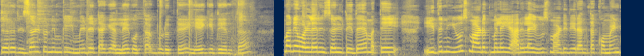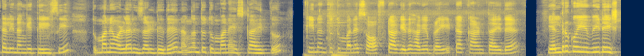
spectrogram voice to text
ಇದರ ರಿಸಲ್ಟು ನಿಮಗೆ ಇಮಿಡಿಯೇಟಾಗಿ ಅಲ್ಲೇ ಗೊತ್ತಾಗ್ಬಿಡುತ್ತೆ, ಹೇಗಿದೆ ಅಂತ. ತುಂಬಾ ಒಳ್ಳೆ ರಿಸಲ್ಟ್ ಇದೆ. ಮತ್ತು ಇದನ್ನು ಯೂಸ್ ಮಾಡಿದ್ಮೇಲೆ ಯಾರೆಲ್ಲ ಯೂಸ್ ಮಾಡಿದ್ದೀರಾ ಅಂತ ಕಮೆಂಟಲ್ಲಿ ನನಗೆ ತಿಳಿಸಿ. ತುಂಬಾ ಒಳ್ಳೆ ರಿಸಲ್ಟ್ ಇದೆ. ನನಗಂತೂ ತುಂಬಾ ಇಷ್ಟ ಆಯಿತು. ಸ್ಕಿನ್ ಅಂತೂ ತುಂಬಾ ಸಾಫ್ಟ್ ಆಗಿದೆ. ಹಾಗೆ ಬ್ರೈಟಾಗಿ ಕಾಣ್ತಾ ಇದೆ. ಎಲ್ರಿಗೂ ಈ ವಿಡಿಯೋ ಇಷ್ಟ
